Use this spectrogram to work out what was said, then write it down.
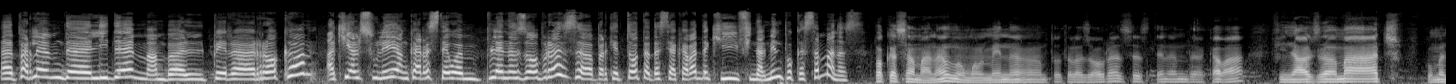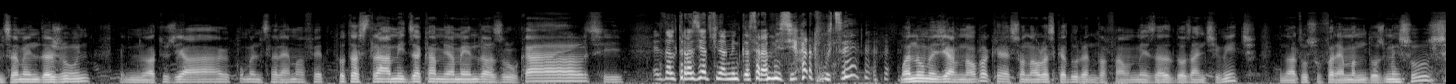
Eh, parlem de l'IDEM amb el Pere Roca. Aquí al Soler encara esteu en plenes obres eh, perquè tot ha de ser acabat d'aquí finalment poques setmanes. Poques setmanes, normalment eh, totes les obres es tenen d'acabar finals de maig, començament de juny, nosaltres ja començarem a fer tots els tràmits de canviament dels locals i... És del trasllat finalment que serà més llarg, potser? Bueno, més llarg no, perquè són obres que duren de fa més de dos anys i mig, i nosaltres ho farem en dos mesos,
